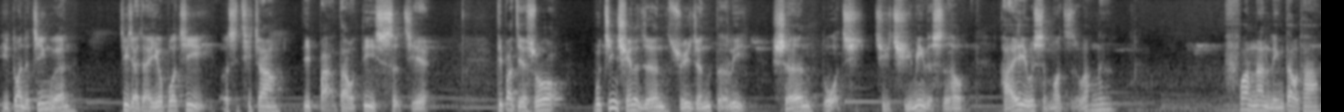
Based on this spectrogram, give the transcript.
一段的经文，记载在约伯记二十七章第八到第十节。第八节说：“不敬钱的人随人得利。”神夺取取取命的时候，还有什么指望呢？患难临到他，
